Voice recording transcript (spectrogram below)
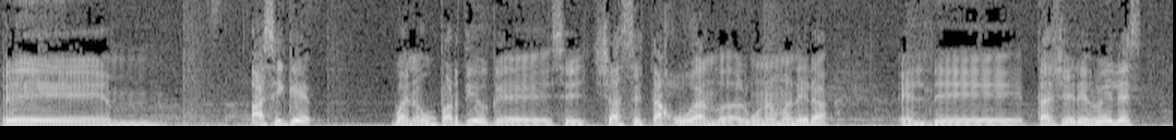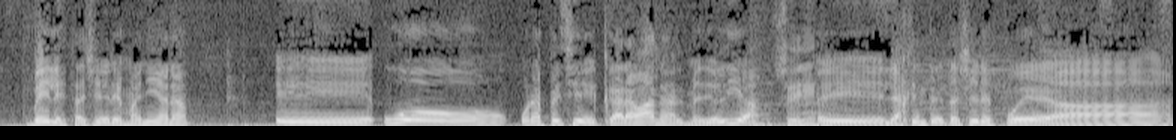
Eh, así que, bueno, un partido que se- ya se está jugando de alguna manera, el de Talleres Vélez, Vélez Talleres mañana. Eh, hubo una especie de caravana al mediodía. Sí. Eh, la gente de Talleres fue a,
